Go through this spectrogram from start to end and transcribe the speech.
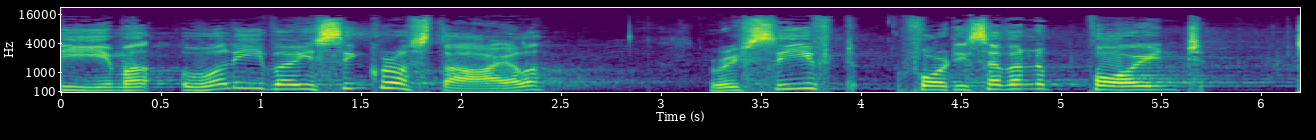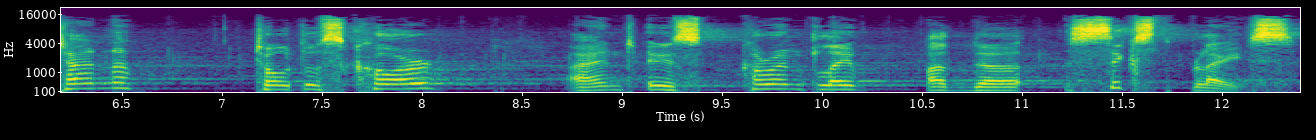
Team Valley Bay Synchrostyle received 47.10 total score and is currently at the sixth place.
